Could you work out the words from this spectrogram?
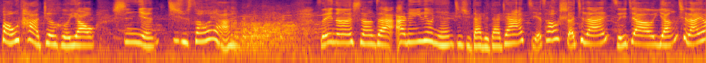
宝塔镇河妖，新年继续骚呀！所以呢，希望在二零一六年继续带着大家节操甩起来，嘴角扬起来哟！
